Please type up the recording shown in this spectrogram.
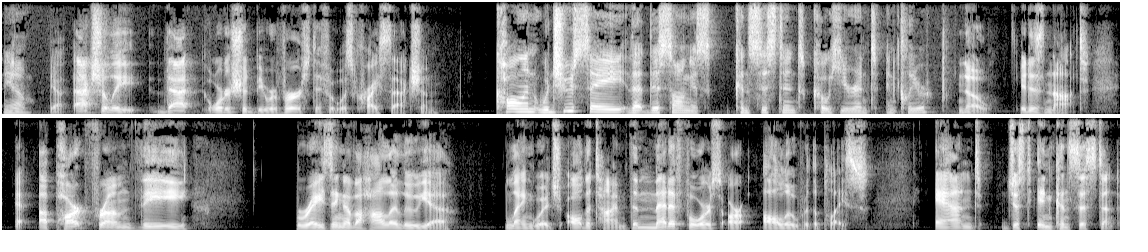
You know, Yeah. Actually, that order should be reversed if it was Christ's action. Colin, would you say that this song is consistent, coherent, and clear? No, it is not. Apart from the raising of a hallelujah language all the time, the metaphors are all over the place and just inconsistent.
